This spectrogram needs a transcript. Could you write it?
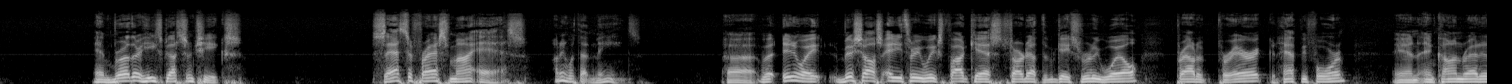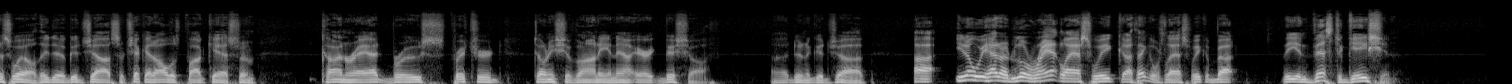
And brother, he's got some cheeks. Sassafras my ass. I don't know what that means. Uh, but anyway, Bischoff's 83 Weeks podcast started out the gates really well. Proud of, for Eric and happy for him, and, and Conrad as well. They do a good job. So check out all those podcasts from Conrad, Bruce, Pritchard, Tony Schiavone, and now Eric Bischoff. Uh, doing a good job. Uh, you know, we had a little rant last week, I think it was last week, about the investigation,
